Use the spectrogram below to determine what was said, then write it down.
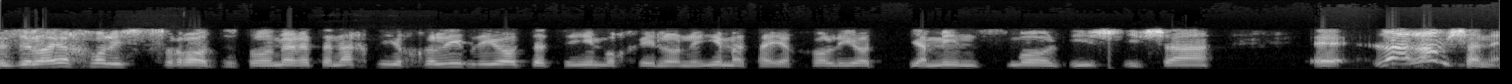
וזה לא יכול לשרוד, זאת אומרת, אנחנו יכולים להיות דתיים או חילוניים, אתה יכול להיות ימין, שמאל, איש, אישה, אה, לא, לא משנה.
